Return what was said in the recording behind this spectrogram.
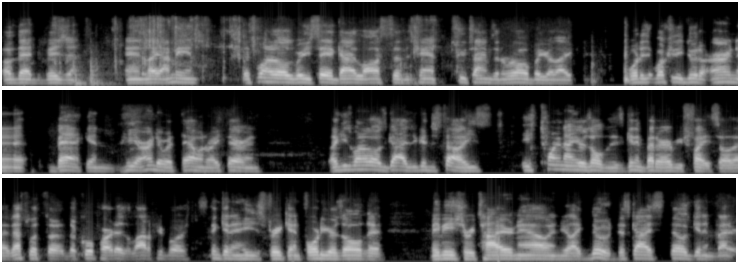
of that division. And like, I mean, it's one of those where you say a guy lost to the champ two times in a row, but you're like, what is what could he do to earn it back? And he earned it with that one right there. And like, he's one of those guys you could just tell he's he's 29 years old and he's getting better every fight. So that, that's what the, the cool part is. A lot of people are thinking that he's freaking 40 years old and maybe he should retire now. And you're like, dude, this guy's still getting better.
